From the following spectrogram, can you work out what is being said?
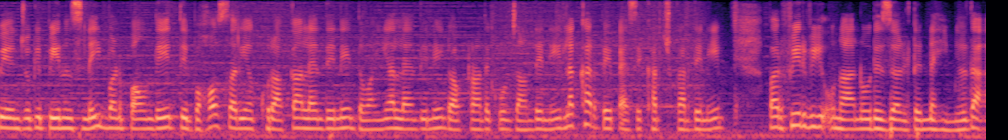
ਪੇਨ ਜੋ ਕਿ ਪੇਰੈਂਟਸ ਨਹੀਂ ਬਣ ਪਾਉਂਦੇ ਤੇ ਬਹੁਤ ਸਾਰੀਆਂ ਖੁਰਾਕਾਂ ਲੈਂਦੇ ਨੇ, ਦਵਾਈਆਂ ਲੈਂਦੇ ਨੇ, ਡਾਕਟਰਾਂ ਦੇ ਕੋਲ ਜਾਂਦੇ ਨੇ, ਲੱਖਾਂ ਰੁਪਏ ਪੈਸੇ ਖਰਚ ਕਰਦੇ ਨੇ, ਪਰ ਫਿਰ ਵੀ ਉਹਨਾਂ ਨੂੰ ਰਿਜ਼ਲਟ ਨਹੀਂ ਮਿਲਦਾ।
